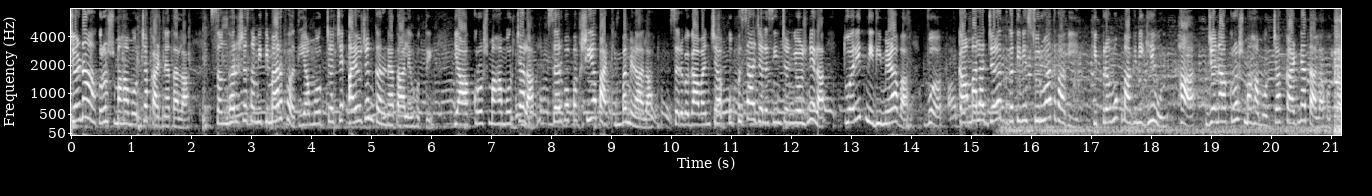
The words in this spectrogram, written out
जन आक्रोश महामोर्चा काढण्यात आला. संघर्ष समितीमार्फत या मोर्चाचे आयोजन करण्यात आले होते. या आक्रोश महामोर्चाला सर्वपक्षीय पाठिंबा मिळाला. सर्व गावांच्या उपसा जलसिंचन योजनेला त्वरित निधी मिळावा व कामाला जलद गतीने सुरुवात व्हावी ही प्रमुख मागणी घेऊन हा जनाक्रोश महामोर्चा काढण्यात आला होता.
